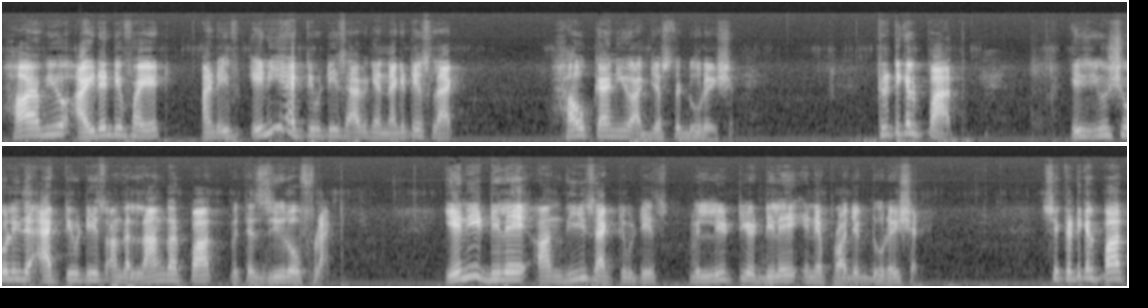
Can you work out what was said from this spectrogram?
How have you identified it and if any activity is having a negative slack how can you adjust the duration? Critical path is usually the activities on the longer path with a zero float. Any delay on these activities will lead to a delay in a project duration. So critical path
